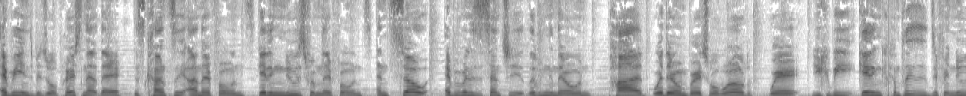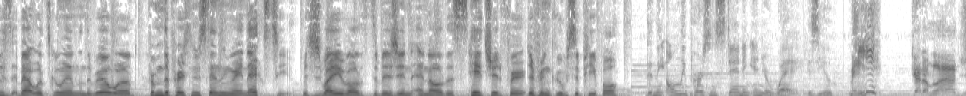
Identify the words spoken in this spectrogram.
every individual person out there is constantly on their phones, getting news from their phones, and so everyone is essentially living in their own pod or their own virtual world where you could be getting completely different news about what's going on in the real world from the person who's standing right next to you, which is why you have all this division and all this hatred for different groups of people. Then the only person standing in your way is you. Me? Get him, lads!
